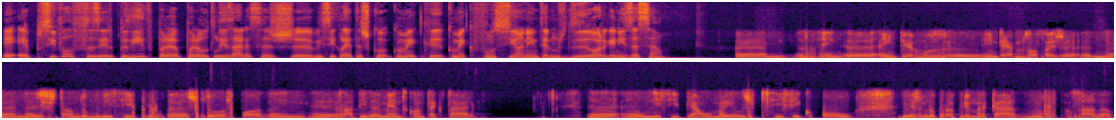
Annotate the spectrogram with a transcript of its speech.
É, é possível fazer pedido para, para utilizar essas uh, bicicletas? Como é, que, como é que funciona em termos de organização? Sim, uh, em termos uh, internos, ou seja, na, na, gestão do município, as pessoas podem rapidamente contactar uh, o município, há um mail específico ou mesmo no próprio mercado, no responsável,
